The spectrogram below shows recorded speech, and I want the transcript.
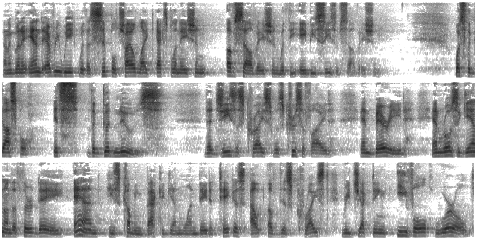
And I'm going to end every week with a simple childlike explanation of salvation with the ABCs of salvation. What's the gospel? It's the good news that Jesus Christ was crucified and buried and rose again on the third day, and he's coming back again one day to take us out of this Christ rejecting evil world,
